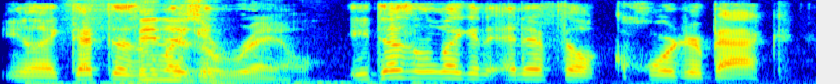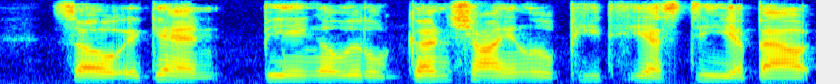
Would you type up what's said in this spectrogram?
you know, like that doesn't thin like as an, a rail. He doesn't look like an NFL quarterback. So again, being a little gun shy and a little PTSD about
